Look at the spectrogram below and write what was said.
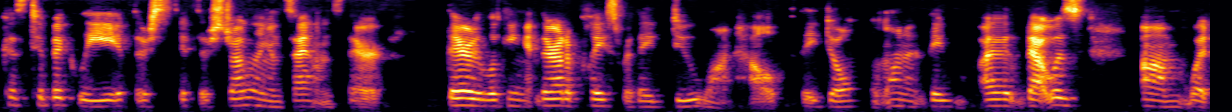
because typically if they're if they're struggling in silence they're they're looking at they're at a place where they do want help they don't want to they I, that was um, what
